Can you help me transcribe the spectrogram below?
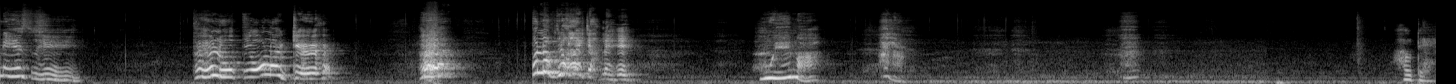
နင်းစီဘယ်လိုပြောလိုက်တယ်ဟမ်ဘယ်လိုပြောလိုက်တာလဲမွေးမှာဟုတ်တယ်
